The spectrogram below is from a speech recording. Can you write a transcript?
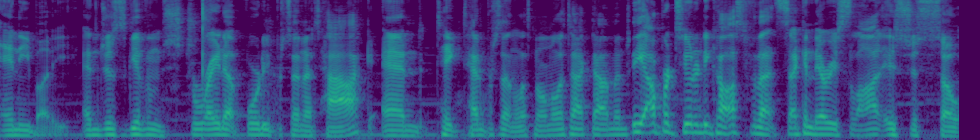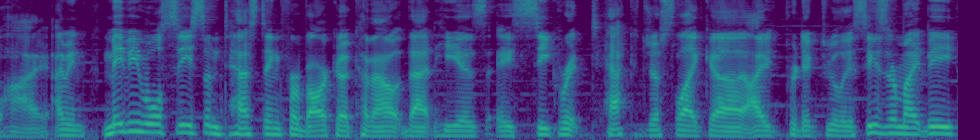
anybody and just give them straight up 40 percent attack and take 10 percent less normal attack damage. The opportunity cost for that secondary slot is just so high. I mean maybe we'll see some testing for Barca come out that he is a secret tech just like uh I predict Julius Caesar might be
